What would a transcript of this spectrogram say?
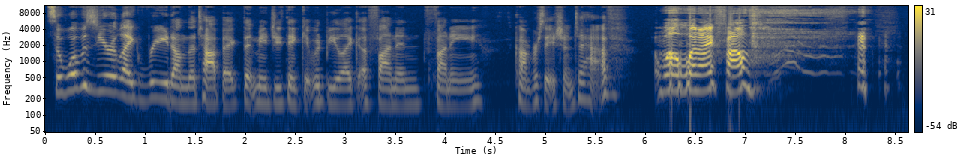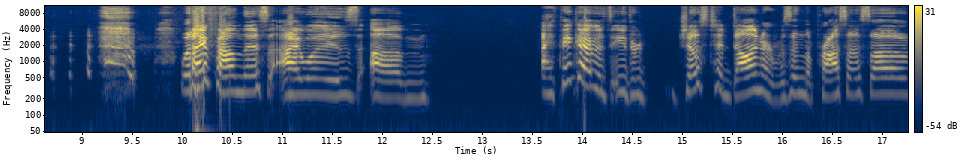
So what was your like read on the topic that made you think it would be like a fun and funny conversation to have. Well, when I found when I found this, I was um I think I was either just had done or was in the process of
